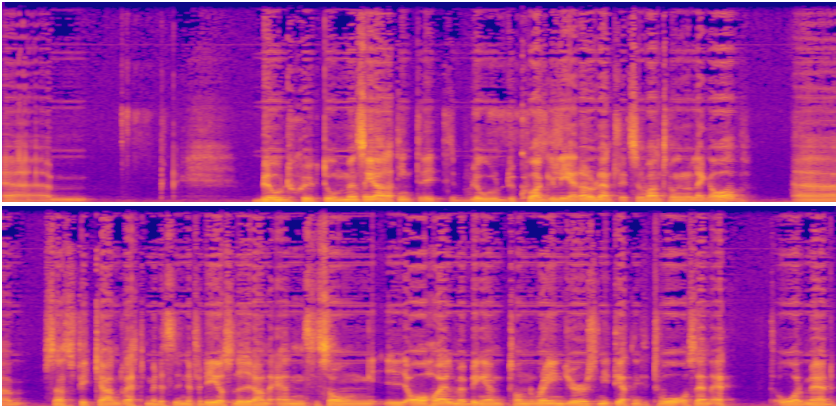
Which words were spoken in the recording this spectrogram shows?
eh, blodsjukdomen som gör att inte ditt blod koagulerar ordentligt så då var han tvungen att lägga av. Uh, sen så fick han rätt mediciner för det och så lirade han en säsong i AHL med Binghamton Rangers 91-92 och sen ett år med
